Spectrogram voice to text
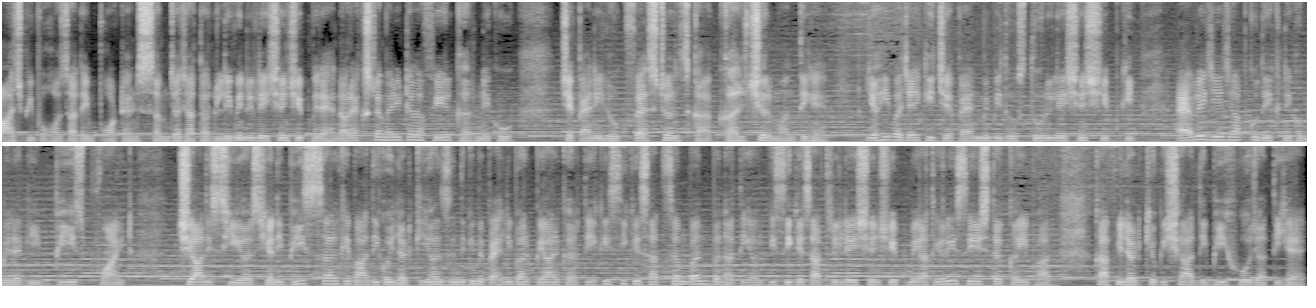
आज भी बहुत ज़्यादा इंपॉर्टेंट समझा जाता है और लिव इन रिलेशनशिप में रहना और एक्स्ट्रा मैरिटल अफेयर करने को जापानी लोग वेस्टर्नस का कल्चर मानते हैं। यही वजह है कि जापान में भी दोस्तों रिलेशनशिप की एवरेज एज आपको देखने को मिलेगी बीस पॉइंट चालीस ईयर्स यानी 20 साल के बाद ही कोई लड़की यहाँ ज़िंदगी में पहली बार प्यार करती है, किसी के साथ संबंध बनाती है और किसी के साथ रिलेशनशिप में आती है। और इस एज तक कई बार काफ़ी लड़कियों की शादी भी हो जाती है।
